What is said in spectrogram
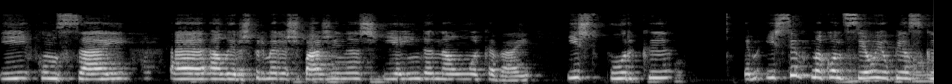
e comecei uh, a ler as primeiras páginas e ainda não acabei. Isto porque isto sempre me aconteceu e eu penso que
